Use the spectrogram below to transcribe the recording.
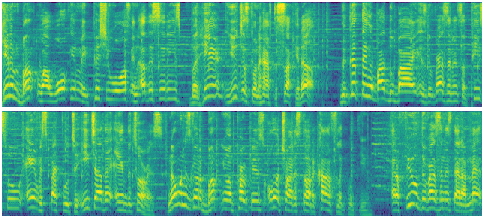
Getting bumped while walking may piss you off in other cities, but here, you're just gonna have to suck it up. The good thing about Dubai is the residents are peaceful and respectful to each other and the tourists. No one is going to bump you on purpose or try to start a conflict with you. And a few of the residents that I met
